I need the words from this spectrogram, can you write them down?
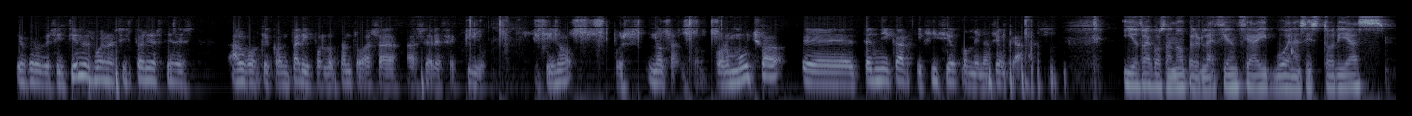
Yo creo que si tienes buenas historias tienes algo que contar y por lo tanto vas a, ser efectivo. Si no, pues no tanto. Por mucho eh, técnica, artificio, combinación que hagas. Y otra cosa, no, pero en la ciencia hay buenas historias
